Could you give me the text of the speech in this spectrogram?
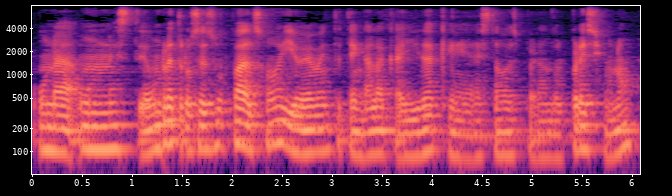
una, un, este, un retroceso falso y obviamente tenga la caída que ha estado esperando el precio, ¿no?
